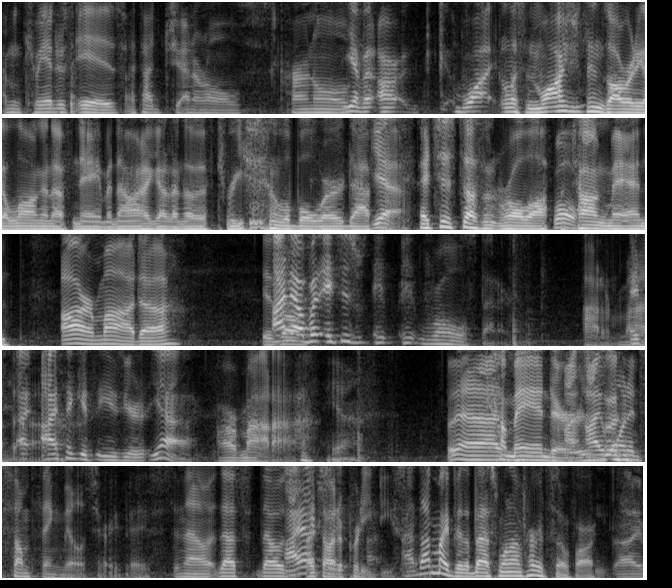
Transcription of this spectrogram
I mean, commanders is. I thought generals, colonels. yeah, but our, wa- listen, Washington's already a long enough name, and now I got another three syllable word after. Yeah. it just doesn't roll off Whoa. the tongue, man. Armada. Is I know, all- but it just it, it rolls better. Armada. It's, I, I think it's easier. Yeah, Armada. yeah. But, uh, Commanders. I, I wanted something military based, and now that's that was I, thought a pretty decent. that might be the best one I've heard so far. I,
